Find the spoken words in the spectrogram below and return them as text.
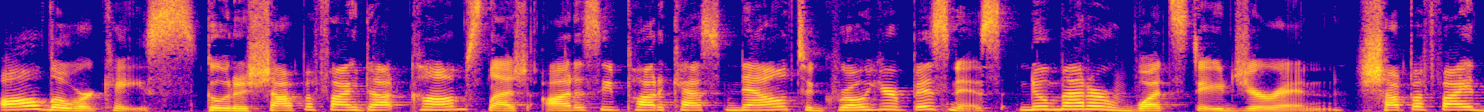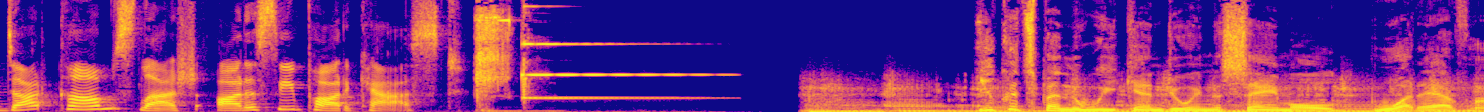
all lowercase. Go to shopify.com slash odyssey podcast now to grow your business, no matter what stage you're in. Shopify.com slash odyssey podcast. You could spend the weekend doing the same old whatever,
